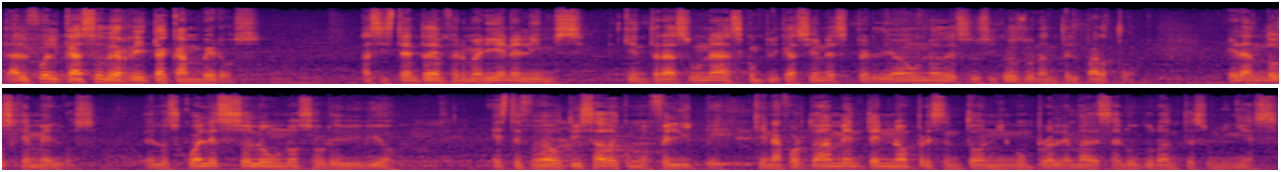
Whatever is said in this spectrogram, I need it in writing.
Tal fue el caso de Rita Camberos, asistente de enfermería en el IMSS, quien tras unas complicaciones perdió a uno de sus hijos durante el parto. Eran dos gemelos, de los cuales solo uno sobrevivió. Este fue bautizado como Felipe, quien afortunadamente no presentó ningún problema de salud durante su niñez.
